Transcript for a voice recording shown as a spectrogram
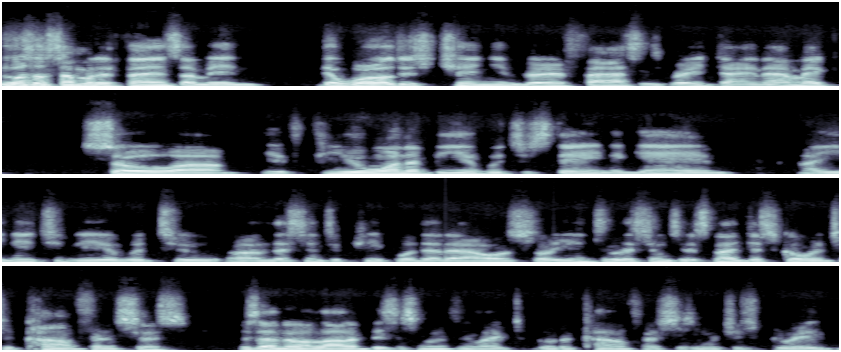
those are some of the things. I mean, the world is changing very fast. It's very dynamic. So uh, if you want to be able to stay in the game, uh, you need to be able to uh, listen to people that are also, you need to listen to, it's not just going to conferences, because I know a lot of business owners, like to go to conferences, which is great.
